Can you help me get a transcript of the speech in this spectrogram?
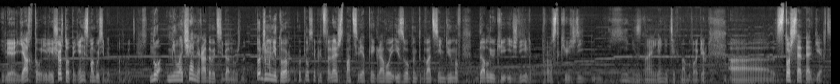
или яхту или еще что-то, я не смогу себе это позволить. Но мелочами радовать себя нужно. Тот же монитор купил себе, представляешь, с подсветкой игровой, изогнутый 27 дюймов WQHD или просто QHD, я не знаю, я не техноблогер. А, 165 Гц,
